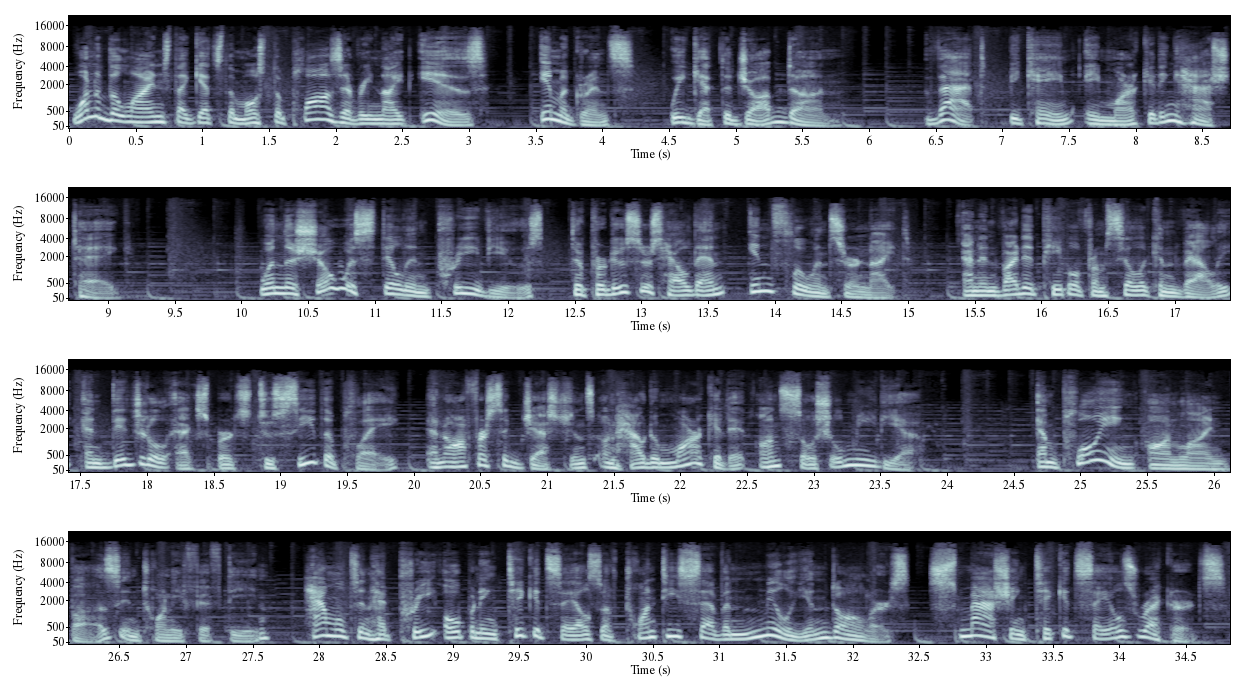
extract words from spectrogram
One of the lines that gets the most applause every night is Immigrants, we get the job done. That became a marketing hashtag. When the show was still in previews, the producers held an influencer night and invited people from Silicon Valley and digital experts to see the play and offer suggestions on how to market it on social media. Employing online buzz in 2015, Hamilton had pre opening ticket sales of $27 million, smashing ticket sales records.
